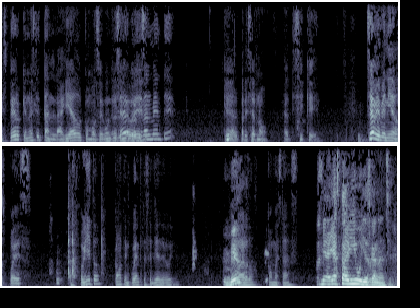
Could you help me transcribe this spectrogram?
espero que no esté tan lagueado como según dice pero pero finalmente, que al parecer no. Así que, sean bienvenidos, pues. Huguito, ¿cómo te encuentras el día de hoy? Bien. Eduardo, ¿cómo estás? Pues mira, ya está vivo y es ganancia.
